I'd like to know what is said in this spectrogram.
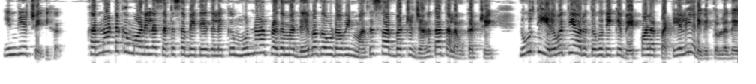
இந்திய செய்திகள். கர்நாடக மாநில சட்டசபை தேர்தலுக்கு முன்னாள் பிரதமர் தேவகவுடாவின் மதசார்பற்ற ஜனதா தளம் கட்சி நூத்தி இருபத்தி ஆறு தொகுதிக்கு வேட்பாளர் பட்டியலை அறிவித்துள்ளது.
